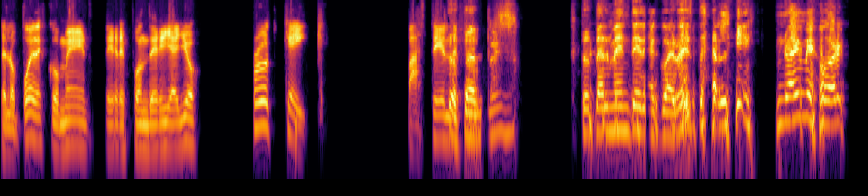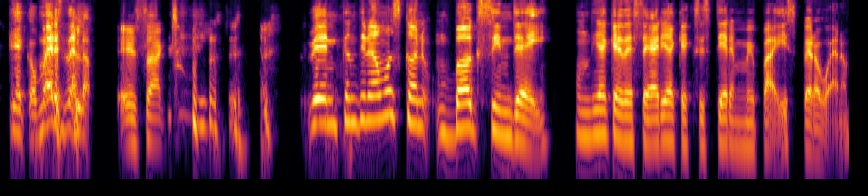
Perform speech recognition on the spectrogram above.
Te lo puedes comer, te respondería yo. Fruitcake. Pastel de frutas. Totalmente de acuerdo, Starling. No hay mejor que comérselo. Exacto. Bien, continuamos con Boxing Day, un día que desearía que existiera en mi país, pero bueno.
